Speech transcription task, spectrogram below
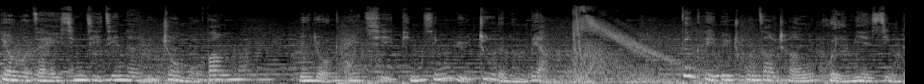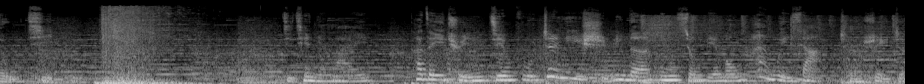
掉落在星际间的宇宙魔方，拥有开启平行宇宙的能量，更可以被创造成毁灭性的武器。几千年来，他在一群肩负正义使命的英雄联盟捍卫下沉睡着。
